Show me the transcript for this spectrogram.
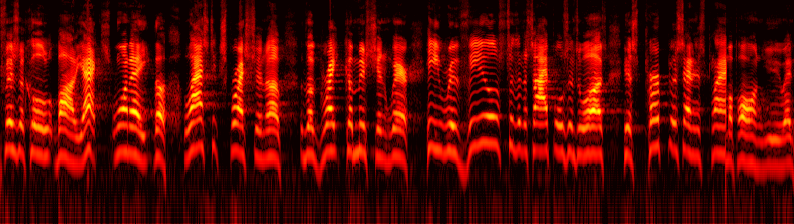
physical body. Acts 1 8, the last expression of the Great Commission, where he reveals to the disciples and to us his purpose and his plan upon you. And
